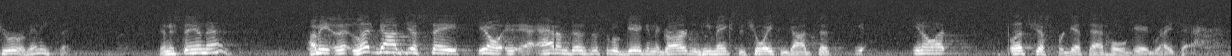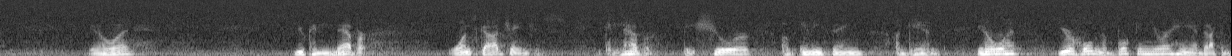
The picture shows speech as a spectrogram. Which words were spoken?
sure of anything. You understand that? I mean, let God just say, you know, Adam does this little gig in the garden. He makes the choice, and God says, you know what? Let's just forget that whole gig right there. You know what? You can never, once God changes, you can never be sure of anything again. You know what? You're holding a book in your hand that I can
